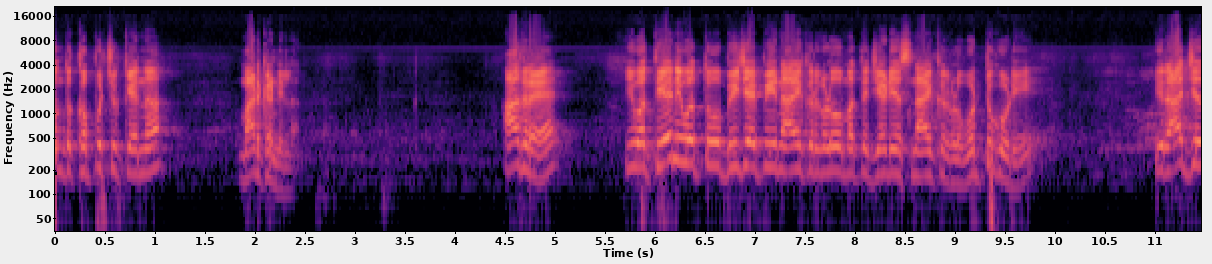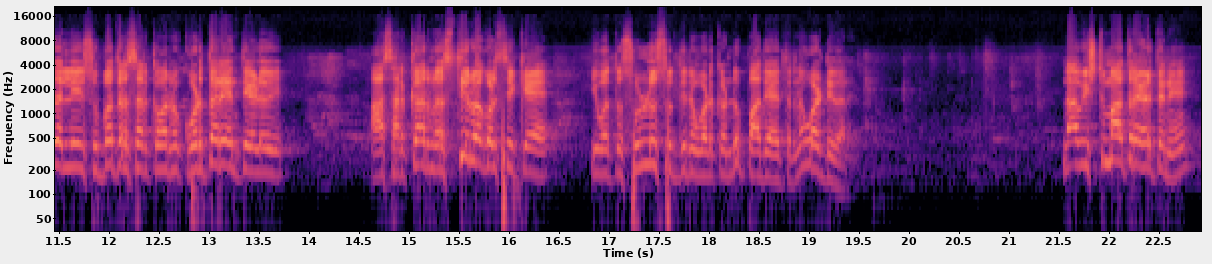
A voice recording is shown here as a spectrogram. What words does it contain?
ಒಂದು ಕಪ್ಪು ಚುಕ್ಕೆಯನ್ನು ಮಾಡ್ಕೊಂಡಿಲ್ಲ. ಆದರೆ ಇವತ್ತೇನಿವತ್ತು ಬಿ ಜೆ ಪಿ ನಾಯಕರುಗಳು ಮತ್ತು ಜೆ ಡಿ ಎಸ್ ನಾಯಕರುಗಳು ಒಟ್ಟುಗೂಡಿ ಈ ರಾಜ್ಯದಲ್ಲಿ ಸುಭದ್ರ ಸರ್ಕಾರವನ್ನು ಕೊಡ್ತಾರೆ ಅಂತೇಳಿ ಆ ಸರ್ಕಾರನ ಅಸ್ಥಿರಗೊಳಿಸಲಿಕ್ಕೆ ಇವತ್ತು ಸುಳ್ಳು ಸುದ್ದಿನ ಹೊಡ್ಕೊಂಡು ಪಾದಯಾತ್ರೆನ ಹೊರಟಿದ್ದಾರೆ. ನಾವು ಇಷ್ಟು ಮಾತ್ರ ಹೇಳ್ತೇನೆ.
